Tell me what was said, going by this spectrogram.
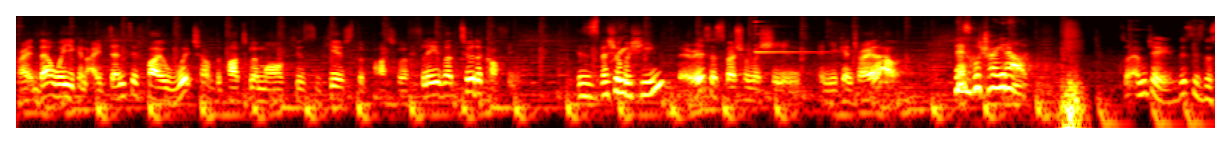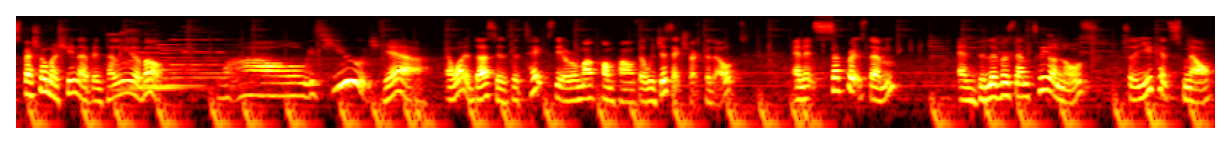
Right? That way you can identify which of the particular molecules gives the particular flavor to the coffee. There's a special machine. There is a special machine, and you can try it out. Let's go try it out. So MJ, this is the special machine I've been telling you about. Wow, it's huge. Yeah, and what it does is it takes the aroma compounds that we just extracted out, and it separates them and delivers them to your nose so that you can smell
